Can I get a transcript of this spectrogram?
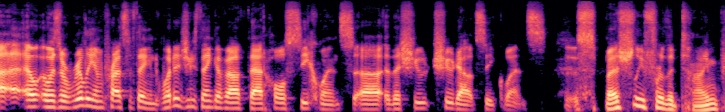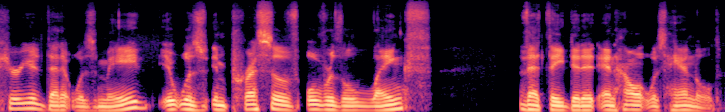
uh, it was a really impressive thing. What did you think about that whole sequence, uh, the shoot shootout sequence? Especially for the time period that it was made, it was impressive over the length that they did it and how it was handled.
